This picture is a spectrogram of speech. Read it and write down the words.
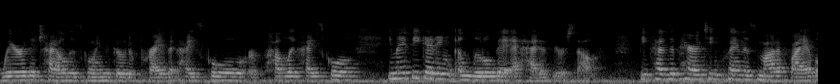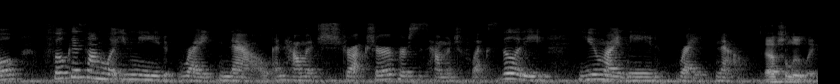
where the child is going to go to private high school or public high school, you might be getting a little bit ahead of yourself. Because a parenting plan is modifiable, focus on what you need right now and how much structure versus how much flexibility you might need right now. Absolutely.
